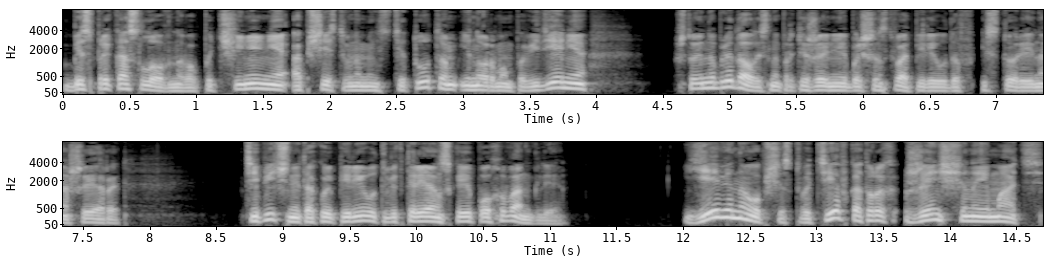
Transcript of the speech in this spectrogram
беспрекословного подчинения общественным институтам и нормам поведения, что и наблюдалось на протяжении большинства периодов истории нашей эры. Типичный такой период — викторианская эпоха в Англии. Евина общество — те, в которых женщина и мать,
